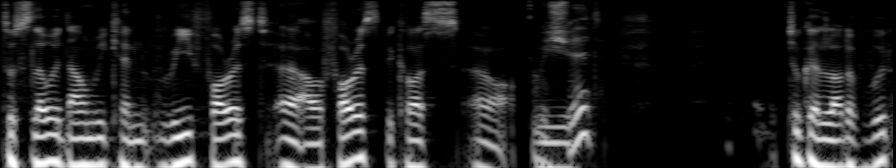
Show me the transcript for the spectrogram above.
to slow it down, we can reforest uh, our forest because uh, We should. took a lot of wood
